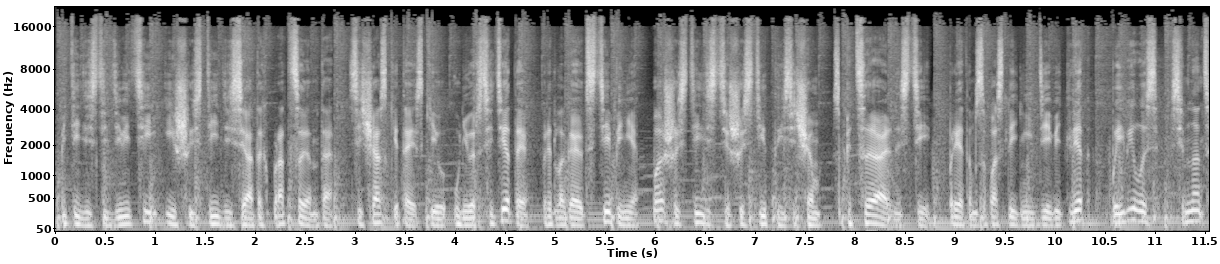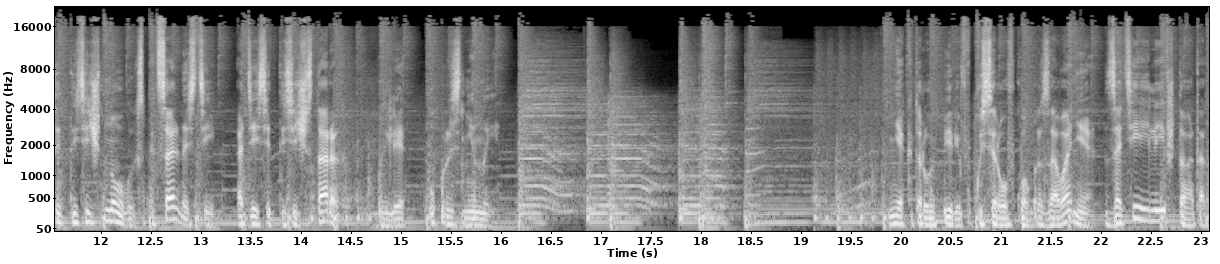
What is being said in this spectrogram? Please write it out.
59,6%. Сейчас китайские университеты предлагают степени по 66 тысяч тысячам специальностей. При этом за последние 9 лет появилось 17 тысяч новых специальностей, а 10 тысяч старых были упразднены. Некоторую перефокусировку образования затеяли и в Штатах.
